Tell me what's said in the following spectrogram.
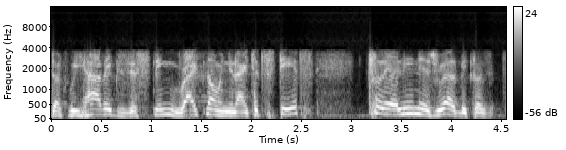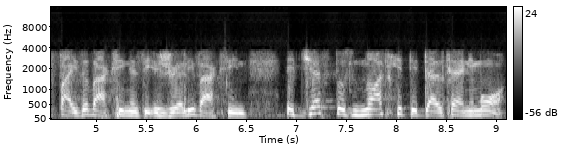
that we have existing right now in the United States clearly in Israel because Pfizer vaccine is the Israeli vaccine. It just does not hit the Delta anymore.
